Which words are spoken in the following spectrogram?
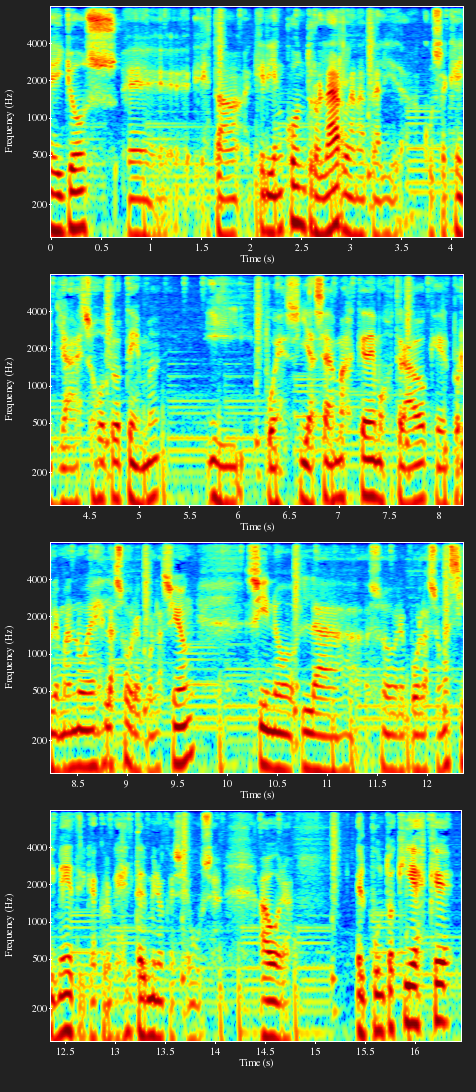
ellos eh, querían controlar la natalidad, cosa que ya eso es otro tema y pues ya se ha más que demostrado que el problema no es la sobrepoblación, sino la sobrepoblación asimétrica, creo que es el término que se usa. Ahora, el punto aquí es que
